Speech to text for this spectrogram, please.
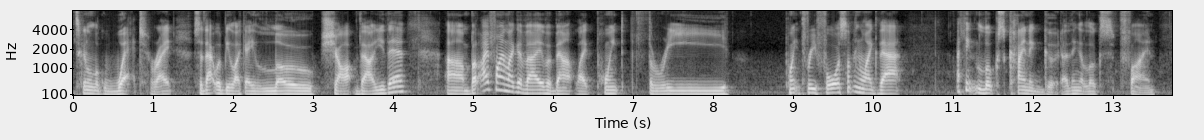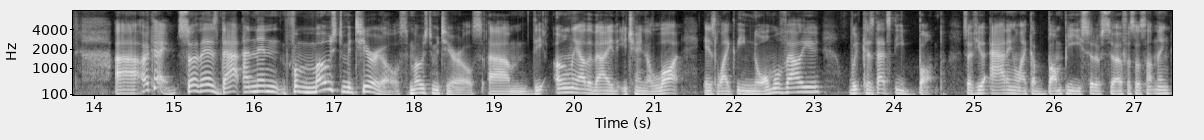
it's gonna look wet, right? So that would be like a low sharp value there. Um, but I find like a value of about like 0.3, 0.34, something like that. I think looks kind of good. I think it looks fine. Uh, okay, so there's that. And then for most materials, most materials, um, the only other value that you change a lot is like the normal value, because that's the bump. So if you're adding like a bumpy sort of surface or something,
